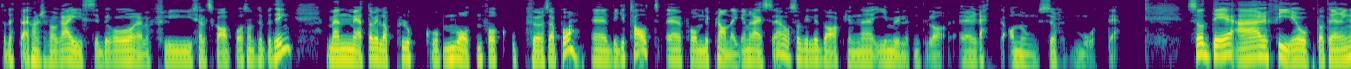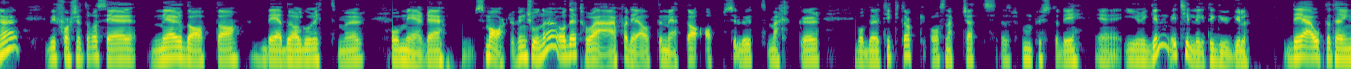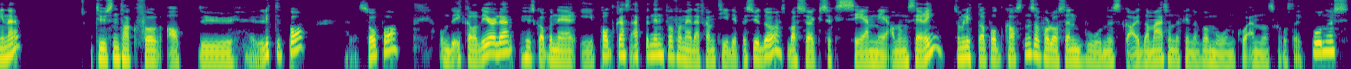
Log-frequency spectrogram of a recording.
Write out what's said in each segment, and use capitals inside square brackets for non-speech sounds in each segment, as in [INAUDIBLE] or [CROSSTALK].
Så dette er kanskje for reisebyråer eller flyselskaper og sånne type ting. Men Meta vil da plukke opp måten folk oppfører seg på eh, digitalt, eh, for om de planlegger en reise, og så vil de da kunne gi muligheten til å eh, rette annonser mot det. Så det er fire oppdateringer. Vi fortsetter å se mer data, bedre algoritmer og mer smarte funksjoner, og det tror jeg er fordi at Meta absolutt merker både TikTok og Snapchat som puster de eh, i ryggen, i tillegg til Google. Det er oppdateringene. Tusen takk for at du lyttet på, eller så på. Om du ikke allerede gjør det, husk å abonnere i podkast-appen din for å få med deg fremtidige episoder. Bare søk 'Suksess med annonsering'. Som lytter av podkasten så får du også en bonusguide av meg som du finner på moen.no bonus.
